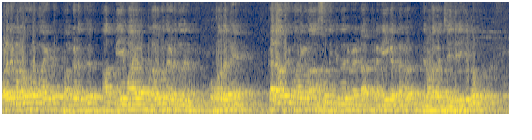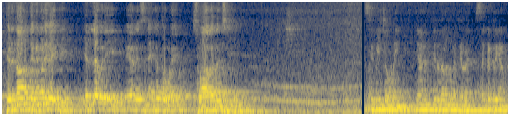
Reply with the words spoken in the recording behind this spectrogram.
വളരെ മനോഹരമായിട്ട് പങ്കെടുത്ത് ആത്മീയമായ ഉണർവ് നേടുന്നതിനും ഒപ്പം തന്നെ കലാപരിപാടികൾ ആസ്വദിക്കുന്നതിനും വേണ്ട ക്രമീകരണങ്ങൾ ഇതിനോടകം ചെയ്തിരിക്കുന്നു. തിരുനാൾ ദിനങ്ങളിലേക്ക് എല്ലാവരെയും ഏറെ സ്നേഹത്തോടെ സ്വാഗതം ചെയ്യുന്നു സിബി ജോണി ഞാൻ തിരുനാൾ കമ്മിറ്റിയുടെ സെക്രട്ടറിയാണ്.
